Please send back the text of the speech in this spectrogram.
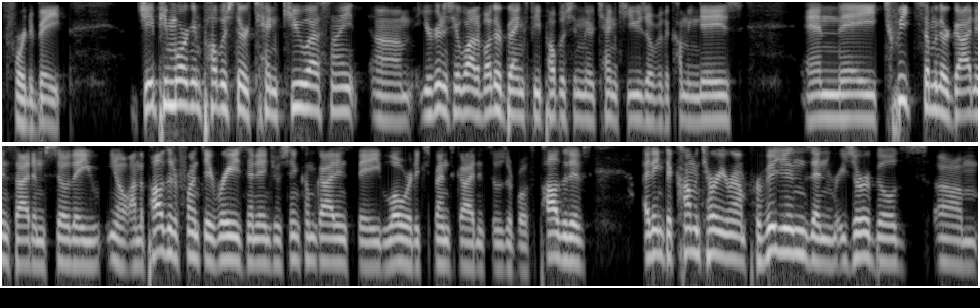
for debate. JP Morgan published their 10Q last night. Um, you're going to see a lot of other banks be publishing their 10Qs over the coming days and they tweaked some of their guidance items. So they, you know, on the positive front, they raised net interest income guidance, they lowered expense guidance. Those are both positives. I think the commentary around provisions and reserve builds um,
